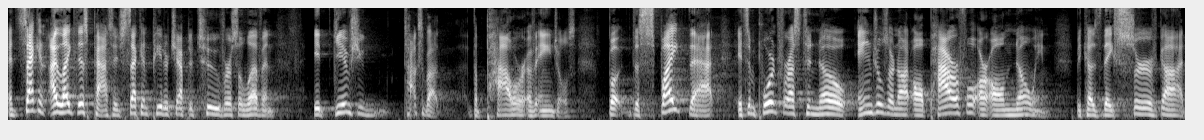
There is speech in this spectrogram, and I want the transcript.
And second, I like this passage, 2 Peter chapter 2, verse 11. It gives you, talks about the power of angels. But despite that, it's important for us to know angels are not all powerful or all knowing because they serve God.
